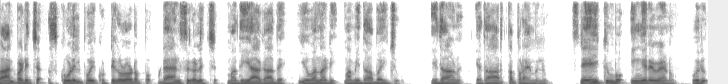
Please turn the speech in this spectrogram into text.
താൻ പഠിച്ച സ്കൂളിൽ പോയി കുട്ടികളോടൊപ്പം ഡാൻസ് കളിച്ച് മതിയാകാതെ യുവനടി മമിത ബൈജു. ഇതാണ് യഥാർത്ഥ പ്രേമലും. സ്നേഹിക്കുമ്പോൾ ഇങ്ങനെ വേണം ഒരു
